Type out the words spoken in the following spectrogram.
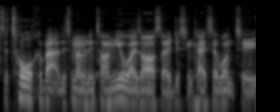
to talk about at this moment in time. You always are so, just in case they want to,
